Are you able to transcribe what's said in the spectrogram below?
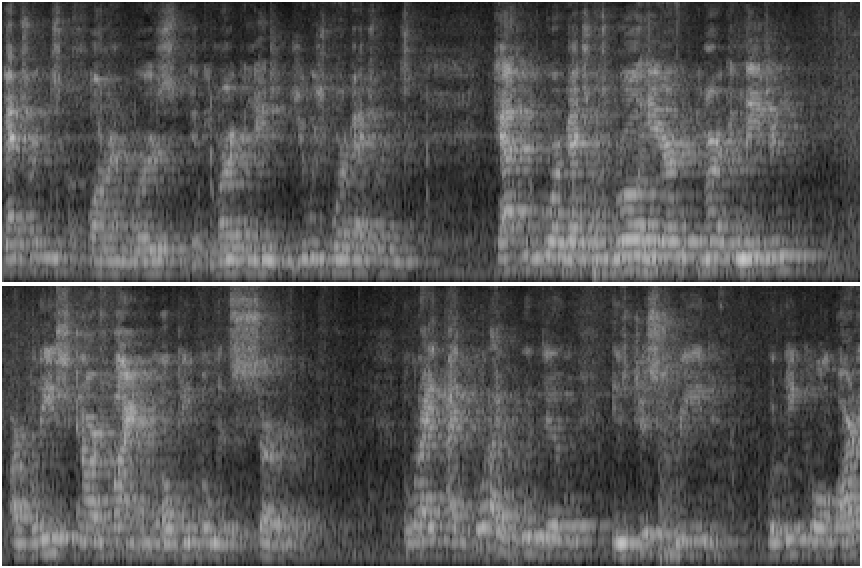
Veterans of Foreign Wars, the American Legion, Jewish War Veterans, Catholic War Veterans, we're all here, the American Legion, our police and our firemen, all people that serve. But what I, I thought I would do is just read what we call Article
